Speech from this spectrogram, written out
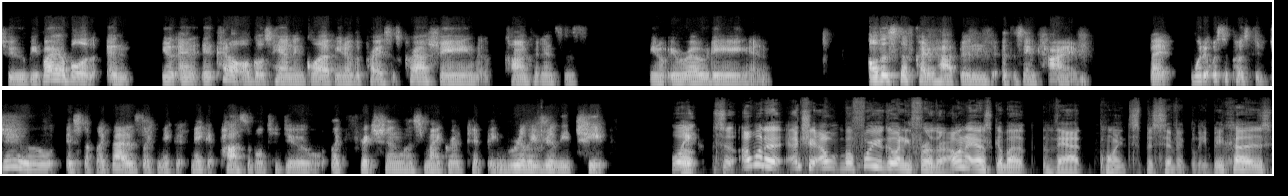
to be viable and you know, and it kind of all goes hand in glove. You know, the price is crashing, the confidence is, you know, eroding, and all this stuff kind of happened at the same time. But what it was supposed to do is stuff like that is like make it make it possible to do like frictionless micro tipping really really cheap. Well, like, so I want to actually I, before you go any further, I want to ask about that point specifically because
